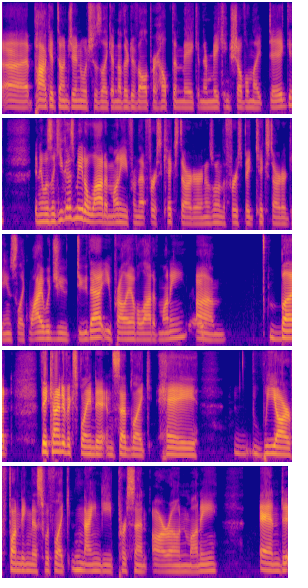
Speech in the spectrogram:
uh pocket dungeon which was like another developer helped them make and they're making shovel knight dig. And it was like you guys made a lot of money from that first kickstarter and it was one of the first big kickstarter games. So like why would you do that? You probably have a lot of money. Right. um but they kind of explained it and said like hey we are funding this with like 90% our own money. And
